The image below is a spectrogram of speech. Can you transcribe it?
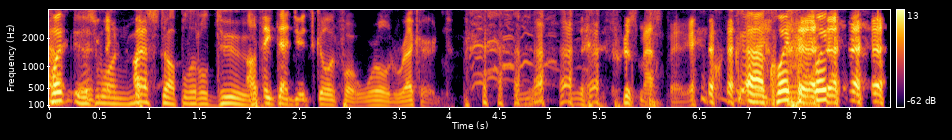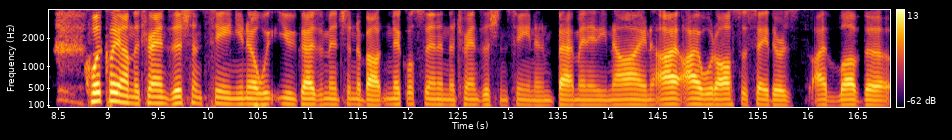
Quick- is one messed up little dude. I think that dude's going for a world record. Where's masturbating? uh, quick, quick, quickly on the transition scene. You know, we, you guys mentioned about Nicholson and the transition scene in Batman '89. I, I would also say there's. I love the,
